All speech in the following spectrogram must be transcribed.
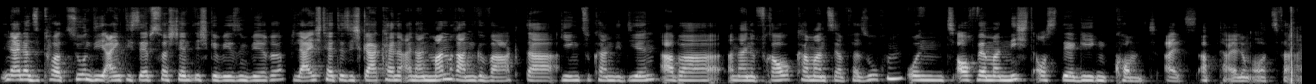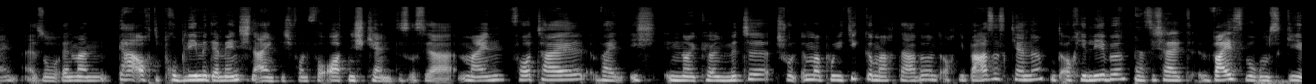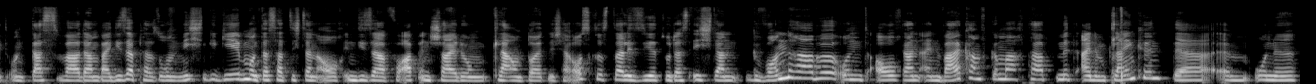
In einer Situation, die eigentlich selbstverständlich gewesen wäre. Vielleicht hätte sich gar keiner an einen Mann rangewagt, dagegen zu kandidieren. Aber an eine Frau kann man es ja versuchen. Und auch wenn man nicht aus der Gegend kommt als Abteilung Ortsverein. Also wenn man da auch die Probleme der Menschen eigentlich von vor Ort nicht kennt. Das ist ja mein Vorteil, weil ich in Neukölln Mitte schon immer Politik gemacht habe und auch die Basis kenne und auch hier lebe, dass ich halt weiß, worum es geht. Und das war dann bei dieser Person nicht gegeben und das hat sich dann auch in dieser Vorabentscheidung klar und deutlich herauskristallisiert, so dass ich dann gewonnen habe und auch dann einen Wahlkampf gemacht habe mit einem Kleinkind, der ähm, ohne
